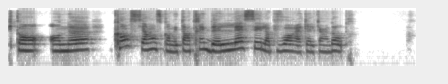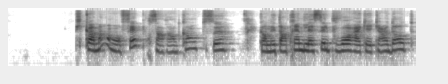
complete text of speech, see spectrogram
puis qu'on on a conscience qu'on est en train de laisser le pouvoir à quelqu'un d'autre. Puis comment on fait pour s'en rendre compte, ça, qu'on est en train de laisser le pouvoir à quelqu'un d'autre?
